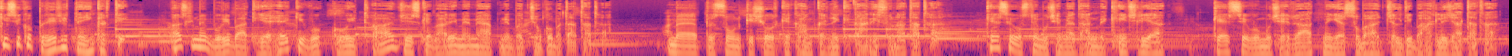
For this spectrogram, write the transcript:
किसी को प्रेरित नहीं करती। असल में बुरी बात यह है कि वो कोई था जिसके बारे में मैं अपने बच्चों को बताता था। मैं प्रसून किशोर के काम करने की कहानी सुनाता था। कैसे उसने मुझे मैदान में खींच लिया? कैसे वो मुझे रात में या सुबह जल्दी बाहर ले जाता था?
